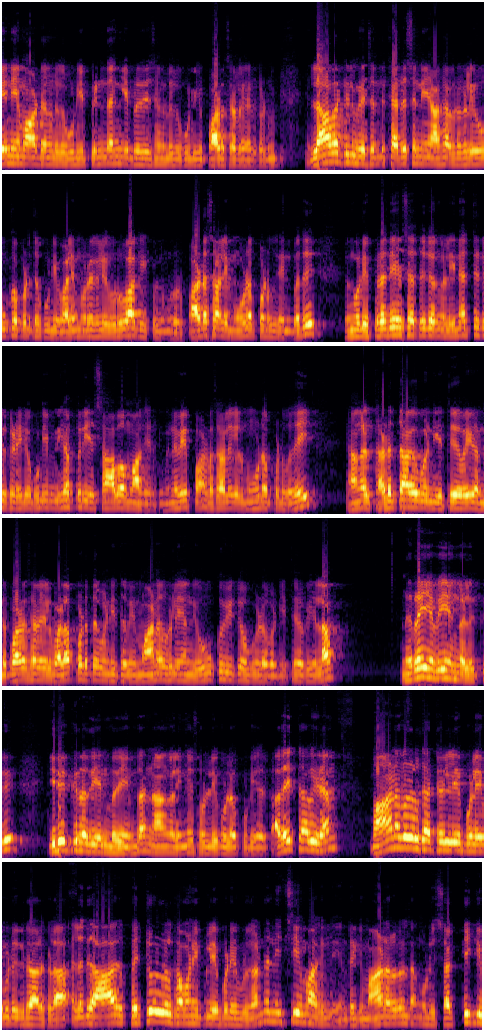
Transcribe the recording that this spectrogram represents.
ஏனைய மாவட்டங்களுக்கு இருக்கக்கூடிய பின்தங்கிய பிரதேசங்களுக்கு இருக்கக்கூடிய பாடசாலையாக இருக்கட்டும் எல்லாவற்றிலுமே சேர்ந்து கரிசனையாக அவர்களை ஊக்கப்படுத்தக்கூடிய வழிமுறைகளை உருவாக்கிக் கொள்ளும் ஒரு பாடசாலை மூடப்படுவது என்பது எங்களுடைய பிரதேசத்துக்கு எங்கள் இனத்திற்கு கிடைக்கக்கூடிய மிகப்பெரிய சாபமாக இருக்கும். எனவே பாடசாலைகள் மூடப்படுவதை நாங்கள் தடுத்தாக வேண்டிய தேவை அந்த பாடசாலைகள் வளப்படுத்த வேண்டிய தேவை மாணவர்களை அங்கே ஊக்குவிக்க விட வேண்டிய தேவையெல்லாம் நிறையவே எங்களுக்கு இருக்கிறது என்பதையும் தான் நாங்கள் இங்கே சொல்லிக் கொள்ளக்கூடியது. அதை தவிர மாணவர்கள் கற்றலிலே பிழைவிடுகிறார்களா அல்லது பெற்றோர்கள் கவனிப்பிலே பிழைவிடுகிறார்கள் நிச்சயமாக இல்லை. இன்றைக்கு மாணவர்கள் தங்களுடைய சக்திக்கு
